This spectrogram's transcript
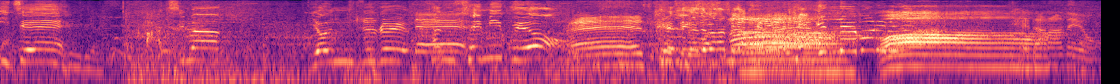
이제 마지막 연주를 네. 한 셈이고요. 네, 켈리가 들어갑니다. 아, 끝내버립니다. 대단하네요.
